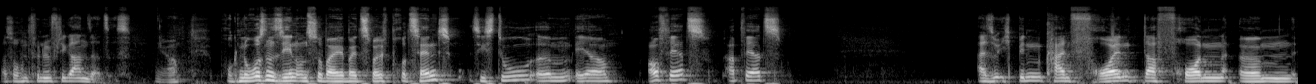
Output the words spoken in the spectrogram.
was auch ein vernünftiger Ansatz ist. Ja. Prognosen sehen uns so bei, bei 12 Prozent. Siehst du ähm, eher aufwärts, abwärts? Also ich bin kein Freund davon, ähm,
